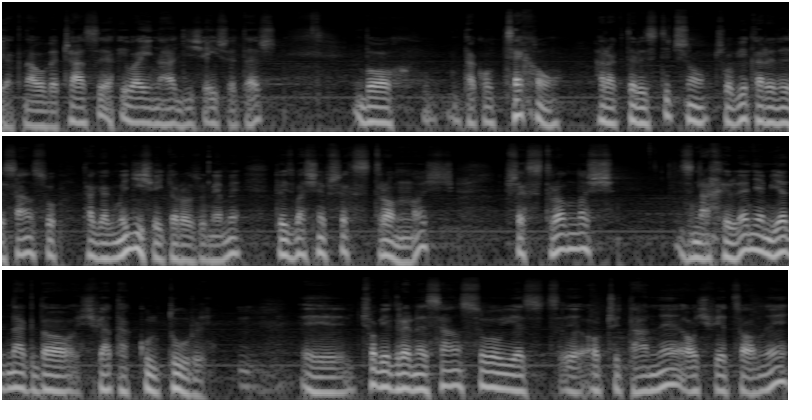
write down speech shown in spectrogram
jak na owe czasy, a chyba i na dzisiejsze też, bo taką cechą charakterystyczną człowieka renesansu, tak jak my dzisiaj to rozumiemy, to jest właśnie wszechstronność. Wszechstronność z nachyleniem jednak do świata kultury. Y, Człowiek renesansu jest y, oczytany, oświecony,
